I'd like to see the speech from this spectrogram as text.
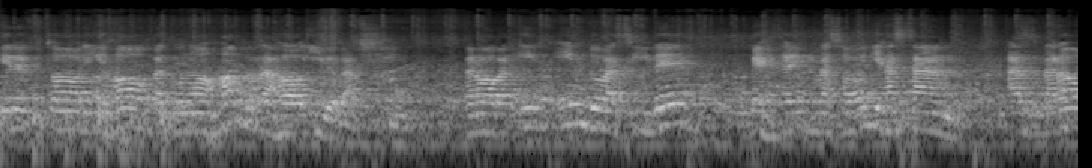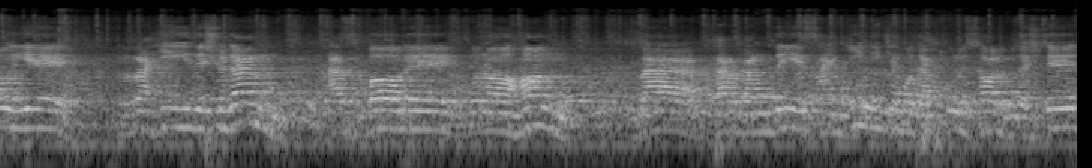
گرفتاری ها و گناهان رهایی ببخشیم. بنابراین این دو وسیله بهترین وسایلی هستند از برای رهیده شدن از بار گناهان و پرونده سنگینی که ما در طول سال گذشته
